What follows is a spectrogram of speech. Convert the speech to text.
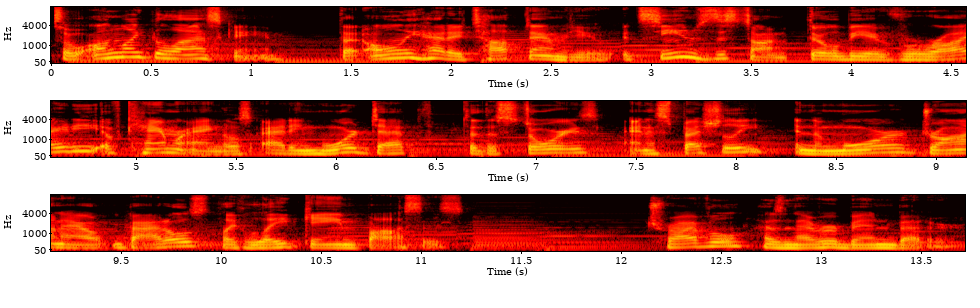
So unlike the last game, that only had a top-down view, it seems this time there will be a variety of camera angles adding more depth to the stories and especially in the more drawn-out battles like late-game bosses. Travel has never been better.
